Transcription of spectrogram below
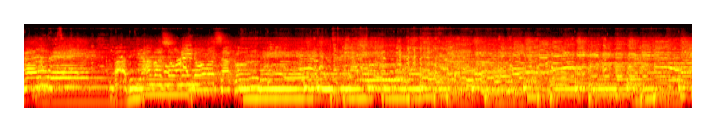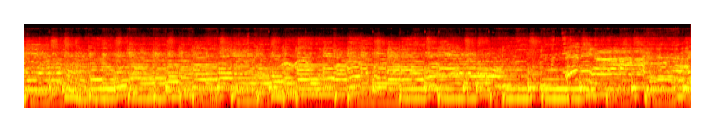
khăn đêm Baadiyaba somino sa konde Baby, I, I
